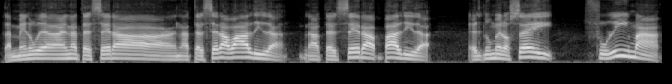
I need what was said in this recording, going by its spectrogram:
también voy a dar en la tercera, en la tercera válida, la tercera válida, el número 6, Zulima,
